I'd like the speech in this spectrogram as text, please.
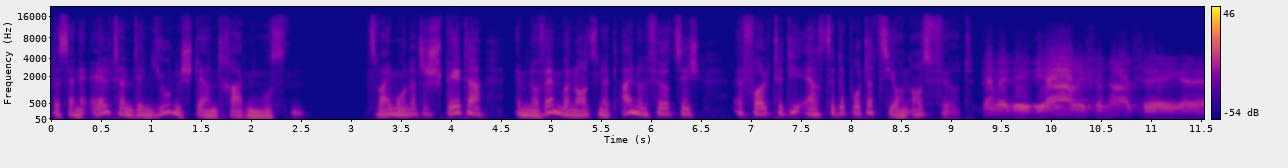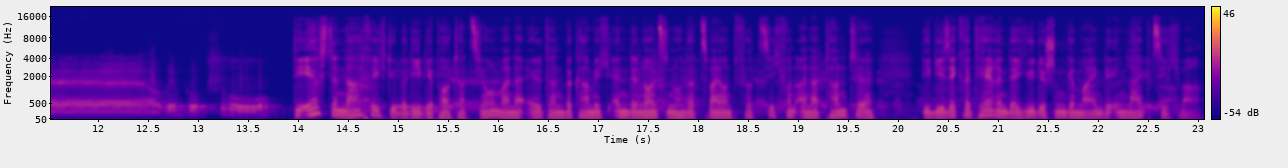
dass seine Eltern den Judenstern tragen mussten. Zwei Monate später, im November 1941, erfolgte die erste Deportation aus Fürth. Die erste Nachricht über die Deportation meiner Eltern bekam ich Ende 1942 von einer Tante, die die Sekretärin der jüdischen Gemeinde in Leipzig war.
